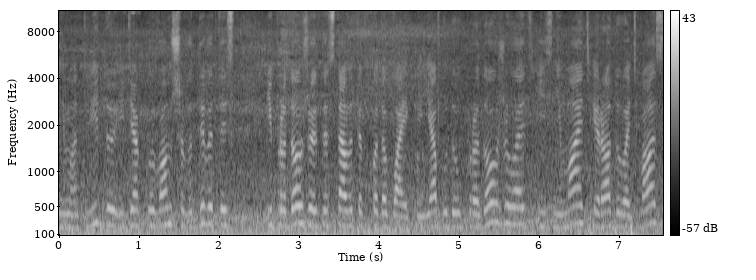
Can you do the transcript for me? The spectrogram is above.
знімати відео. І дякую вам, що ви дивитесь і продовжуєте ставити вподобайки. Я буду продовжувати і знімати, і радувати вас,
